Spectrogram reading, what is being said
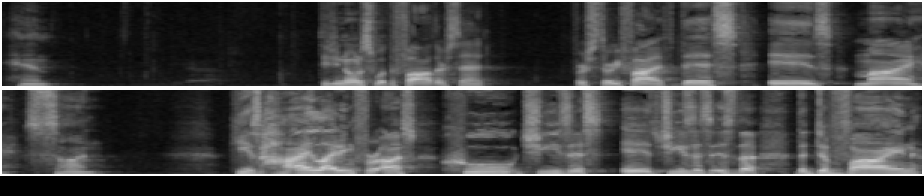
him. Did you notice what the Father said? Verse 35 This is my son. He is highlighting for us who Jesus is. Jesus is the, the divine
